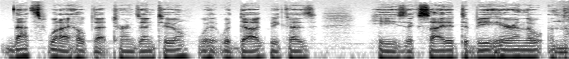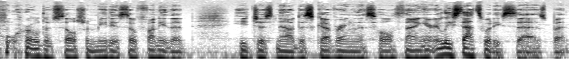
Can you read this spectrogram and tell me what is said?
that's what I hope that turns into with, with Doug because he's excited to be here in the in the world of social media. It's so funny that he's just now discovering this whole thing, or at least that's what he says. But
